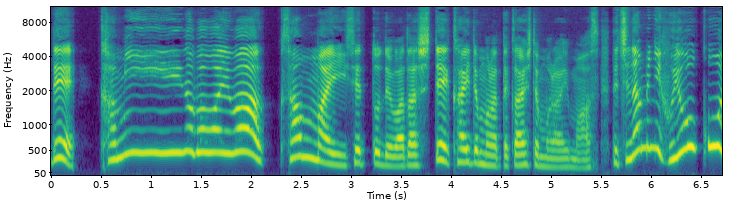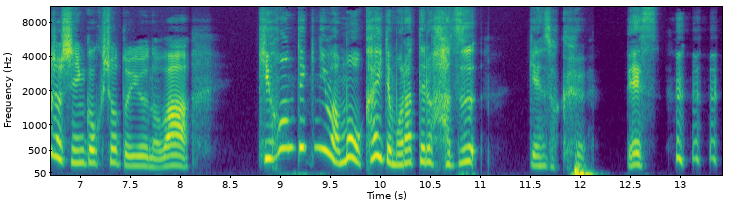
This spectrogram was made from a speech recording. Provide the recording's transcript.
で、紙の場合は3枚セットで渡して書いてもらって返してもらいます。で、ちなみに扶養控除申告書というのは、基本的にはもう書いてもらってるはず。原則 です。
